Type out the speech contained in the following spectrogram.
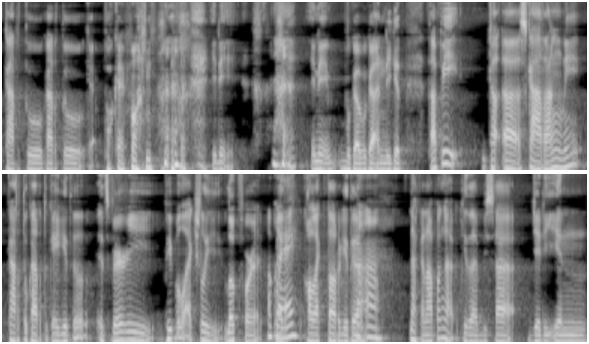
kartu-kartu kayak Pokemon. ini ini buka-bukaan dikit. Tapi uh, sekarang nih kartu-kartu kayak gitu, it's very people actually look for it, Oke. like kolektor gitu kan. Nah, kenapa nggak kita bisa jadiin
